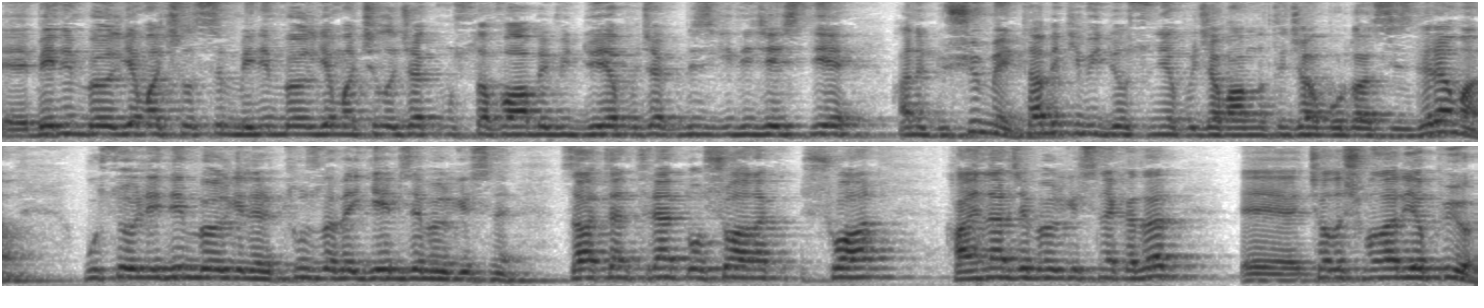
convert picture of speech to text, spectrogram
e, benim bölgem açılsın, benim bölgem açılacak, Mustafa abi video yapacak, biz gideceğiz diye hani düşünmeyin. Tabii ki videosunu yapacağım, anlatacağım buradan sizlere ama bu söylediğim bölgeleri Tuzla ve Gebze bölgesine zaten Trendyol şu ana şu an Kaynarca bölgesine kadar e, çalışmalar yapıyor.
